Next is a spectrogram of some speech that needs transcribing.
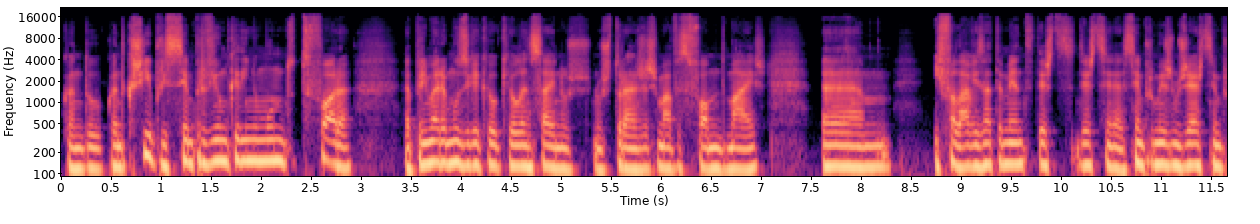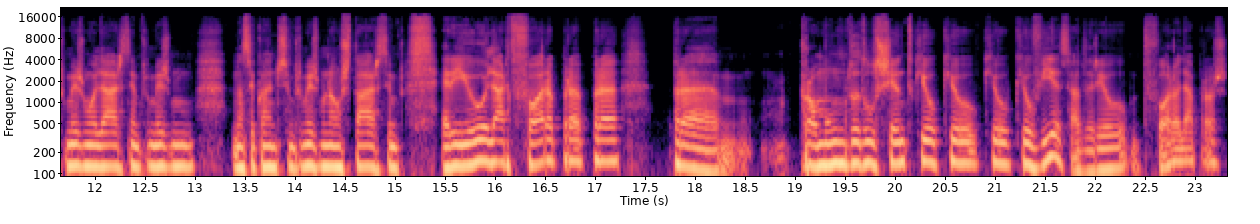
quando, quando cresci, por isso sempre vi um bocadinho o mundo de fora. A primeira música que eu, que eu lancei nos, nos Toranjas chamava-se Fome Demais. Um, e falava exatamente deste, deste sempre o mesmo gesto, sempre o mesmo olhar, sempre o mesmo não sei quantos, sempre o mesmo não estar, sempre era eu olhar de fora para, para, para, para o mundo adolescente que eu, que eu, que eu, que eu via, sabes? Era eu de fora olhar para os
